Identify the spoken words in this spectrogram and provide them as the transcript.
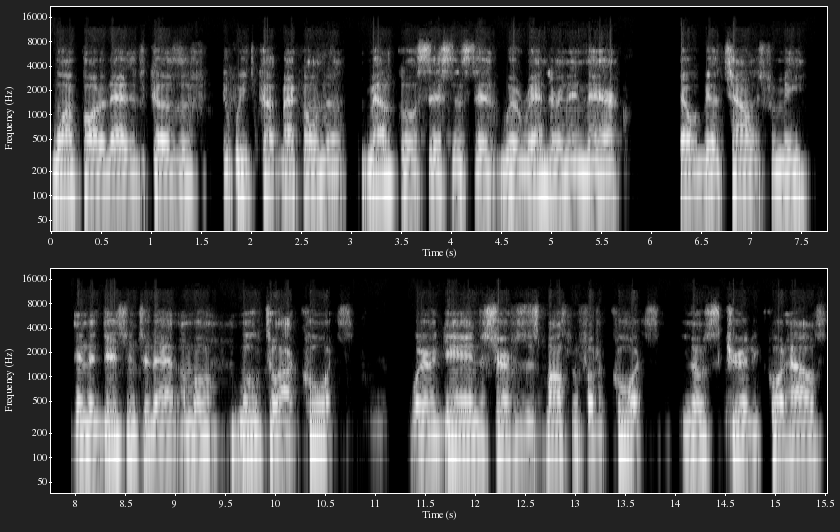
One part of that is because of if we cut back on the medical assistance that we're rendering in there, that would be a challenge for me. In addition to that, I'm gonna move to our courts where again the sheriff is responsible for the courts, you know, security courthouse.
